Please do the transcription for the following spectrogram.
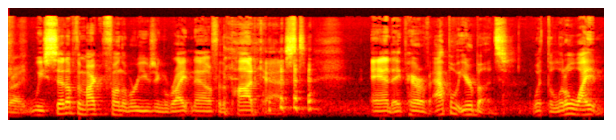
Right. We set up the microphone that we're using right now for the podcast and a pair of Apple earbuds with the little white,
